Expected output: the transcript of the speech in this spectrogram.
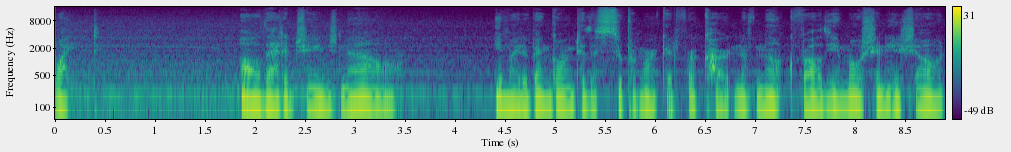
white. All that had changed now. He might have been going to the supermarket for a carton of milk for all the emotion he showed.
